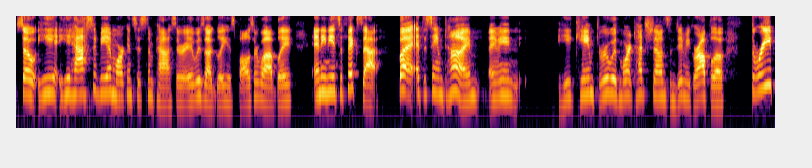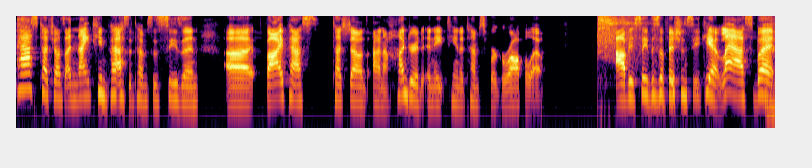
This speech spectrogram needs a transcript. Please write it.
So he he has to be a more consistent passer. It was ugly. His balls are wobbly, and he needs to fix that. But at the same time, I mean, he came through with more touchdowns than Jimmy Garoppolo. Three pass touchdowns on 19 pass attempts this season. Uh, five pass touchdowns on 118 attempts for Garoppolo. Obviously, this efficiency can't last, but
